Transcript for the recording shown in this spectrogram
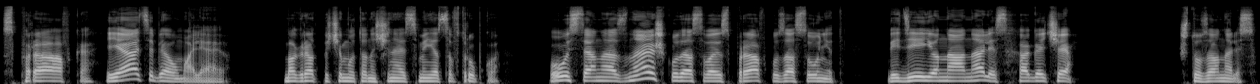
«Справка. Я тебя умоляю». Баграт почему-то начинает смеяться в трубку. «Пусть она, знаешь, куда свою справку засунет. Веди ее на анализ ХГЧ». «Что за анализ?»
